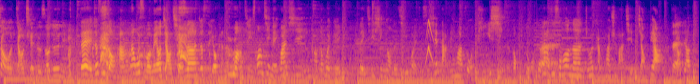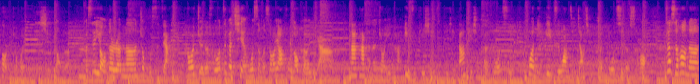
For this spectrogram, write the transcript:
叫我缴钱的时候，就是你们 对，就是总行。那为什么没有缴钱呢？就是有可能忘记，忘记没关系，都会给你累积信用的机会，就是先打电话做提醒的动作。对，那这时候呢，你就会赶快去把钱缴掉，缴掉之后，你就恢复你的信用了。可是有的人呢，就不是这样子，他会觉得说这个钱我什么时候要付都可以啊，那他可能就银行一直提醒，一直提醒，当提醒很多次，或你一直忘记缴钱很多次的时候，这时候呢，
